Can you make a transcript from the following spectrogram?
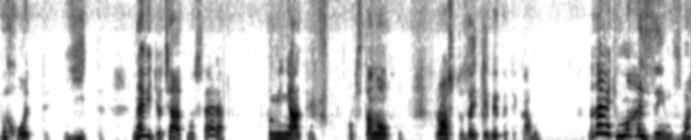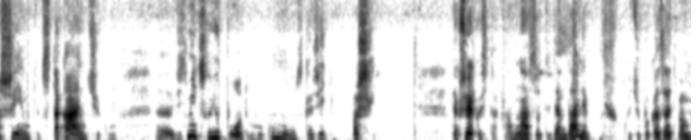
виходьте, їдьте. Навіть оця атмосфера поміняти обстановку, просто зайти випити каву. Навіть в магазин, з машинки, в стаканчику. Е, Візьміть свою подругу, кому, скажіть, пошли. Так що якось так. А в нас от йдемо далі. Хочу показати вам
